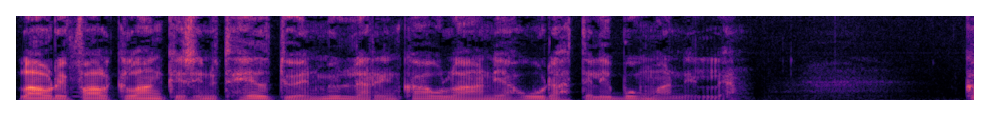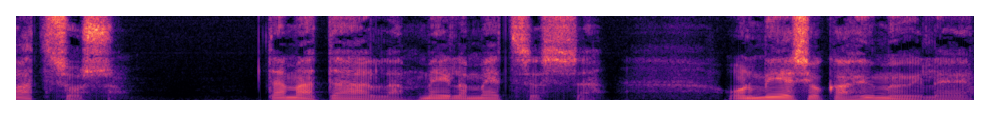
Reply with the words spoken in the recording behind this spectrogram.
Lauri Falk lankesi nyt heltyen myllärin kaulaan ja huudahteli Bummanille. Katsos, tämä täällä, meillä metsässä, on mies, joka hymyilee,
